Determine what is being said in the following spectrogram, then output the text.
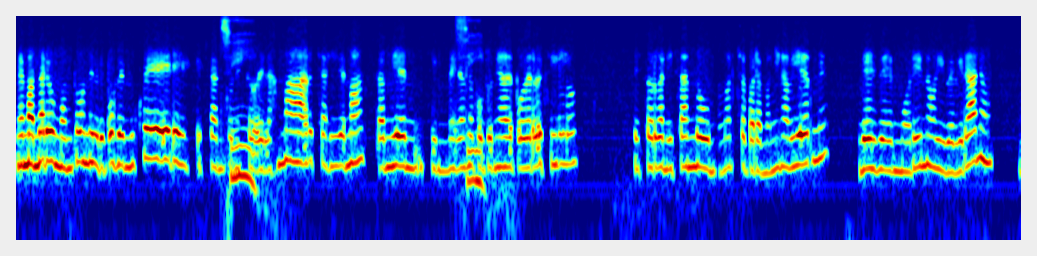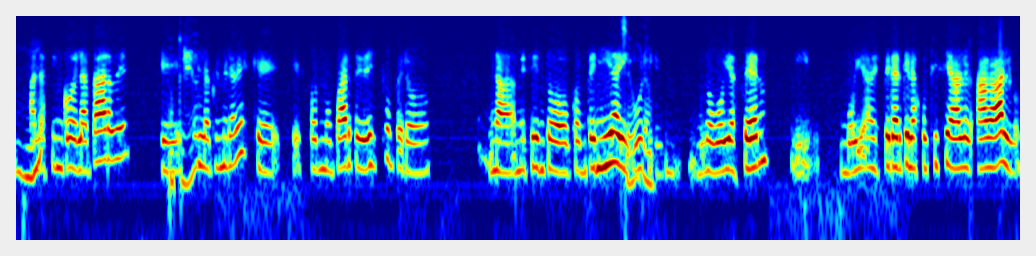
me mandaron un montón de grupos de mujeres que están con esto de las marchas y demás. También, si me dan la oportunidad de poder decirlo, se está organizando una marcha para mañana viernes desde Moreno y Belgrano a las 5 de la tarde. Eh, Yo es la primera vez que, formo parte de esto, pero nada, me siento contenida y, lo voy a hacer y voy a esperar que la justicia haga algo.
